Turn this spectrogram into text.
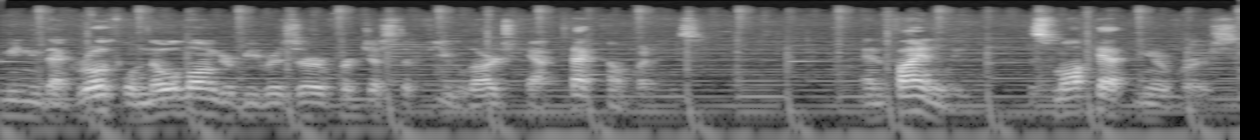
meaning that growth will no longer be reserved for just a few large cap tech companies. And finally, the small cap universe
